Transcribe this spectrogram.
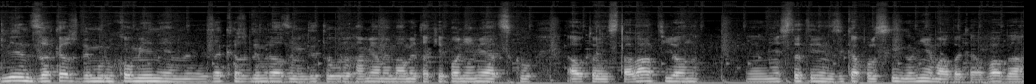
Więc za każdym uruchomieniem, za każdym razem gdy to uruchamiamy mamy takie po niemiecku autoinstallation. E, Niestety języka polskiego nie ma, taka wada.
